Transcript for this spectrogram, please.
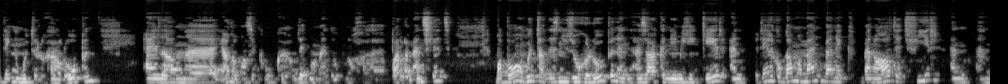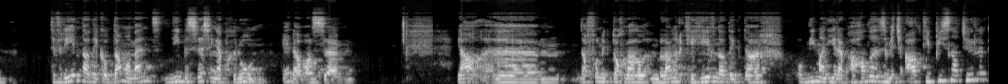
dingen moeten gaan lopen. En dan, uh, ja, dan was ik ook uh, op dit moment ook nog uh, parlementslid. Maar bon, goed, dat is nu zo gelopen en, en, zaken nemen geen keer. En uiteindelijk op dat moment ben ik ben nog altijd fier en, en tevreden dat ik op dat moment die beslissing heb genomen. Dat was, um, ja, um, dat vond ik toch wel een belangrijk gegeven dat ik daar op die manier heb gehandeld. Het is een beetje atypisch natuurlijk.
